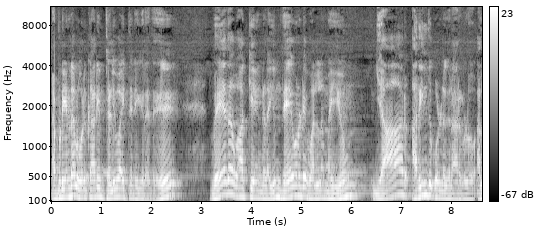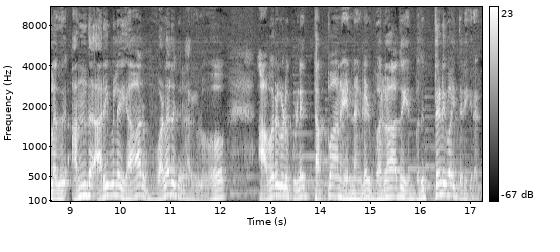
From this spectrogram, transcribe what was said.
அப்படி என்றால் ஒரு காரியம் தெளிவாய் தெரிகிறது. வேத வாக்கியங்களையும் தேவனுடைய வல்லமையும் யார் அறிந்து கொள்ளுகிறார்களோ அல்லது அந்த அறிவில் யார் வளருகிறார்களோ அவர்களுக்குள்ளே தப்பான எண்ணங்கள் வராது என்பது தெளிவாய் தெரிகிறது.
